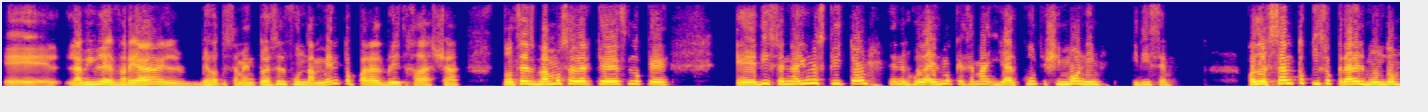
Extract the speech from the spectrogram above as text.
eh, la Biblia hebrea, el Viejo Testamento es el fundamento para el Brit Hadashah. Entonces vamos a ver qué es lo que eh, dicen, hay un escrito en el judaísmo que se llama Yalkut Shimoni y dice, cuando el santo quiso crear el mundo,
